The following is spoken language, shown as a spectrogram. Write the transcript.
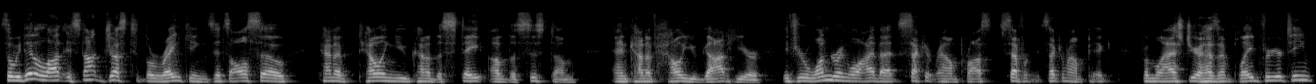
So we did a lot. It's not just the rankings, it's also kind of telling you kind of the state of the system and kind of how you got here. If you're wondering why that second round pros, second, round pick from last year hasn't played for your team,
